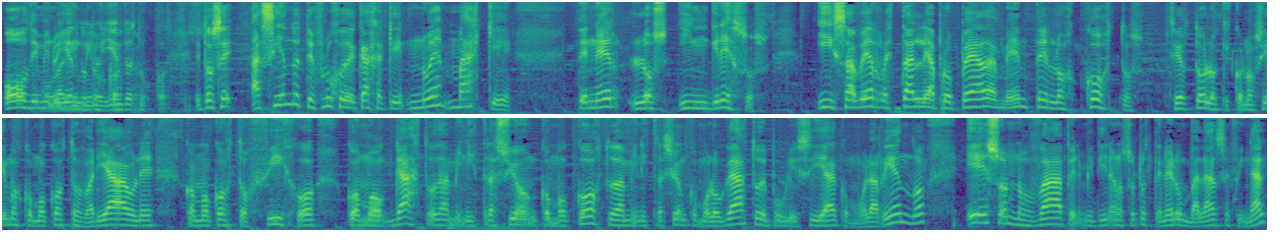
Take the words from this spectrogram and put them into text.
o disminuyendo, tus, costos. Entonces, haciendo este flujo de caja que no es más que tener los ingresos y saber restarle apropiadamente los costos ¿cierto? Lo que conocimos como costos variables, como costos fijos, como gastos de administración, como costo de administración, como los gastos de publicidad, como el arriendo, eso nos va a permitir a nosotros tener un balance final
